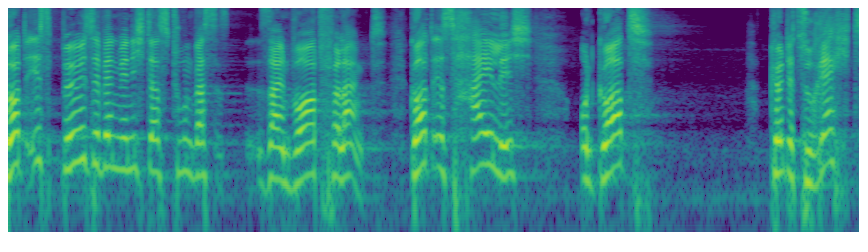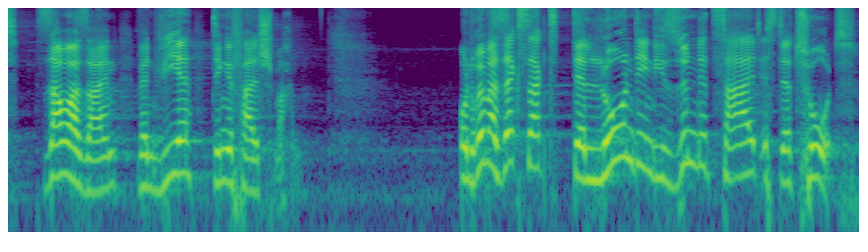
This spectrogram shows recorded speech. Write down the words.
Gott ist böse, wenn wir nicht das tun, was sein Wort verlangt. Gott ist heilig und Gott könnte zu Recht sauer sein, wenn wir Dinge falsch machen. Und Römer 6 sagt, der Lohn, den die Sünde zahlt, ist der Tod.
